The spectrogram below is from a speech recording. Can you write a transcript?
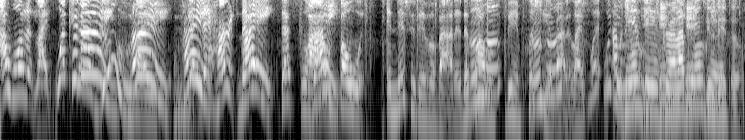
I want to like, what can I do? right, like, right, that, that hurt. That, right, That's why I was so initiative about it. That's why I was mm-hmm. being pushy mm-hmm. about it. Like, what? What I've can been we there, do? You can't, girl. I've been do there. that though.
